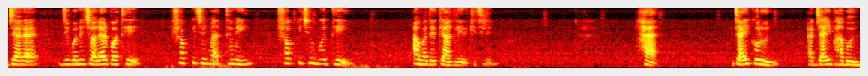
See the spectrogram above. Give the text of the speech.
যারা জীবনে চলার পথে সব কিছুর মাধ্যমেই সব কিছুর মধ্যেই আমাদেরকে আগলে রেখেছিলেন। হ্যাঁ যাই করুন আর যাই ভাবুন,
